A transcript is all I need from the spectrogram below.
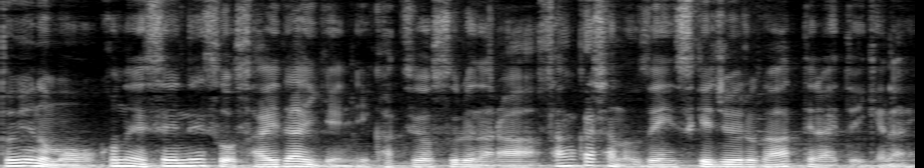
というのも、この SNS を最大限に活用するなら、参加者の全員スケジュールが合ってないといけない。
